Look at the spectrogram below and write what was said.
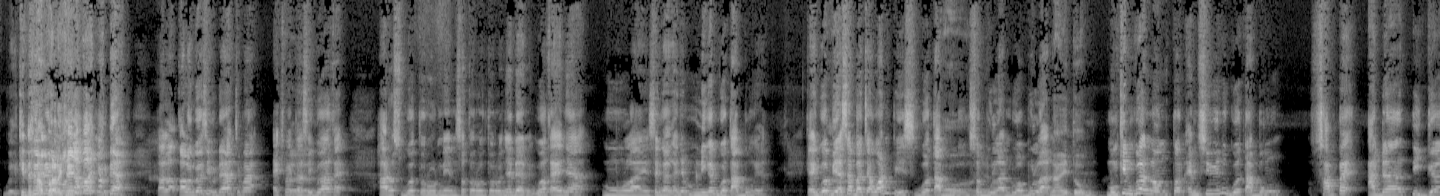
Gue kita Apa lagi? apa ya udah. Kalau kalau gue sih udah, cuma ekspektasi Eh. gue kayak harus gue turunin seturun-turunnya dan gue kayaknya mulai seenggaknya mendingan gue tabung ya. Kayak gue Hmm. biasa baca One Piece, gue tabung Oh, iya. sebulan dua bulan. Nah itu, Mungkin gue nonton MCU ini gue tabung sampai ada tiga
